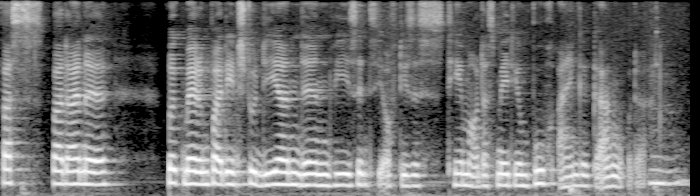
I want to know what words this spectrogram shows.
Was war deine Rückmeldung bei den Studierenden? Wie sind sie auf dieses Thema oder das Medium Buch eingegangen? Oder? Mhm.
